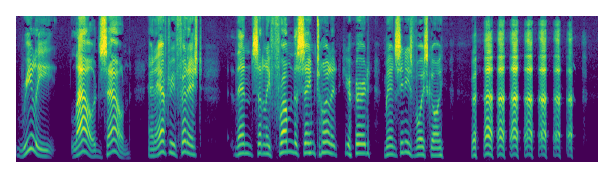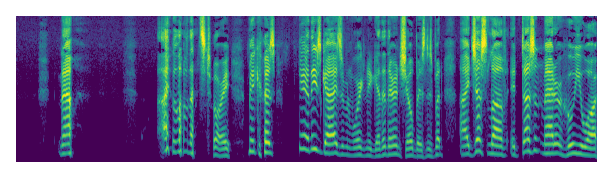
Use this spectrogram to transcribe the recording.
really loud sound and after he finished then suddenly from the same toilet you heard mancini's voice going now i love that story because yeah, these guys have been working together. They're in show business, but I just love it doesn't matter who you are.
